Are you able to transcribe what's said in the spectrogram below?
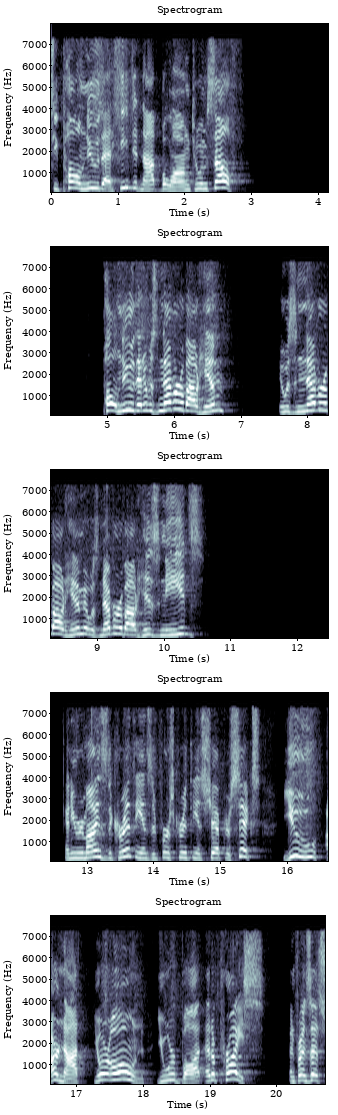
See, Paul knew that he did not belong to himself. Paul knew that it was never about him. It was never about him. It was never about his needs. And he reminds the Corinthians in 1 Corinthians chapter 6 you are not your own. You were bought at a price. And friends, that's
